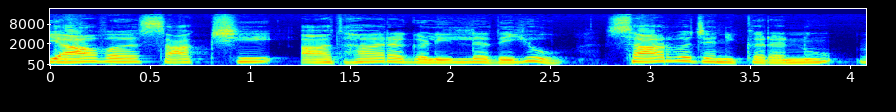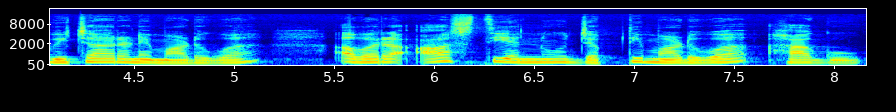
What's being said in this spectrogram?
ಯಾವ ಸಾಕ್ಷಿ ಆಧಾರಗಳಿಲ್ಲದೆಯೂ ಸಾರ್ವಜನಿಕರನ್ನು ವಿಚಾರಣೆ ಮಾಡುವ, ಅವರ ಆಸ್ತಿಯನ್ನು ಜಪ್ತಿ ಮಾಡುವ ಹಾಗೂ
